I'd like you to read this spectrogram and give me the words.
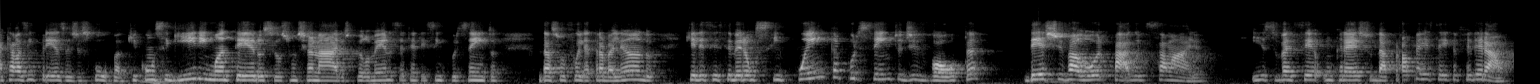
aquelas empresas, desculpa, que conseguirem manter os seus funcionários, pelo menos 75% da sua folha trabalhando, que eles receberão 50% de volta deste valor pago de salário. Isso vai ser um crédito da própria Receita Federal.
